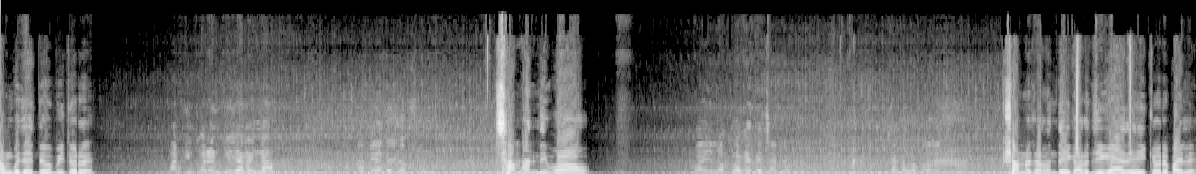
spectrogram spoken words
আমাকে যাইতে হবে ভিতরে। পার্কিং করেন কি জানেন না? আমি এতে সব সামান দিব। ভাই লক লাগাই দে চাকা। চাকা লক লাগাই সামনে চালান দেখি কারও জিগায় দেখি কেউ পাইলে।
